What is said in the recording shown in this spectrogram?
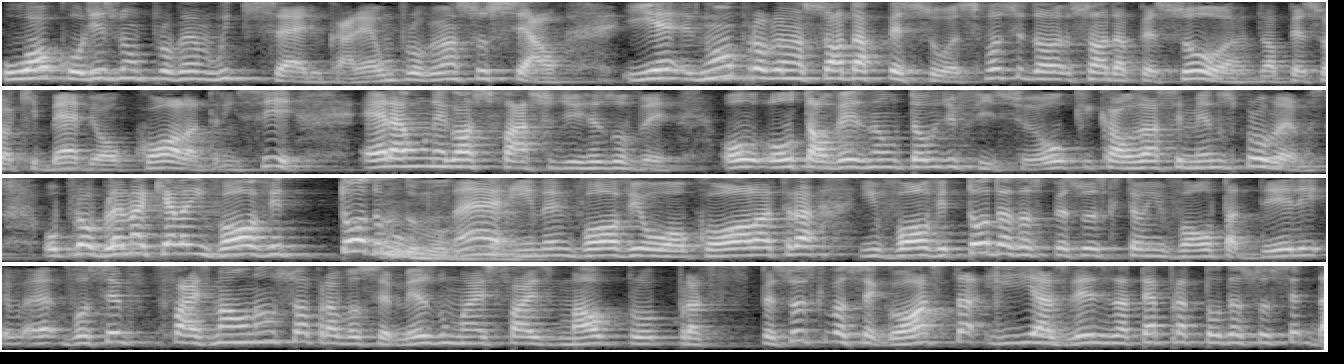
O alcoolismo é um problema muito sério, cara. É um problema social. E é- não é um problema só da pessoa. Se fosse do- só da pessoa, da pessoa que bebe, o alcoólatra em si, era um negócio fácil de resolver. Ou, ou talvez não tão difícil, ou que causasse menos problemas. O problema é que ela envolve todo, mundo, mundo, né? é. Ainda envolve o alcoólatra, envolve todas as pessoas que estão em volta dele. Eh, Você faz mal não só para você mesmo, mas faz mal para as pessoas que você gosta e às vezes até para toda a sociedade.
